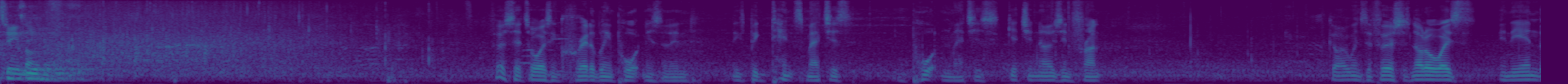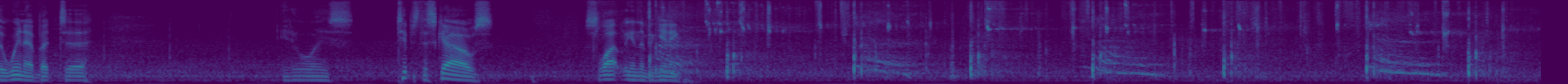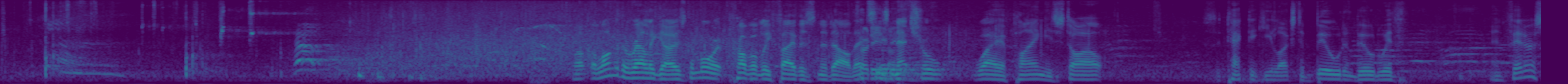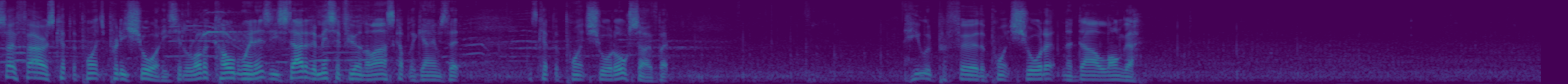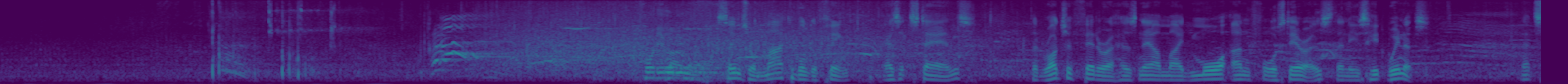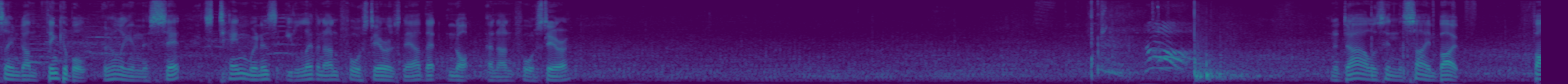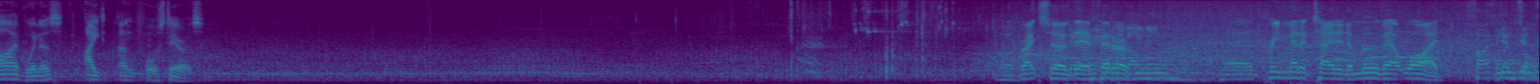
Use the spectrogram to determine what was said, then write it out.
Love. First set's always incredibly important, isn't it? In these big tense matches, important matches, get your nose in front. Guy wins the first is not always, in the end, the winner, but uh, it always tips the scales slightly in the beginning. Well, the longer the rally goes, the more it probably favours Nadal. That's his 30 natural way of playing, his style. It's the tactic he likes to build and build with. And Federer so far has kept the points pretty short. He's hit a lot of cold winners. He started to miss a few in the last couple of games that has kept the points short also, but he would prefer the points shorter, Nadal longer. Forty. Seems remarkable to think, as it stands, that Roger Federer has now made more unforced errors than he's hit winners. That seemed unthinkable early in this set. It's 10 winners, 11 unforced errors now. That not an unforced error. Nadal is in the same boat. Five winners, eight unforced errors. Great serve there. Federer Nadal, had uh, premeditated a move out wide, Five games on.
